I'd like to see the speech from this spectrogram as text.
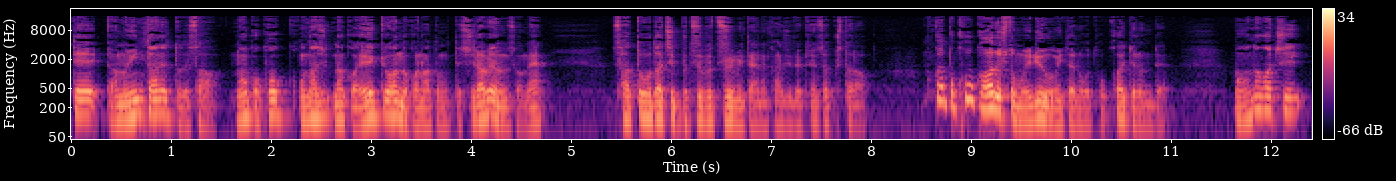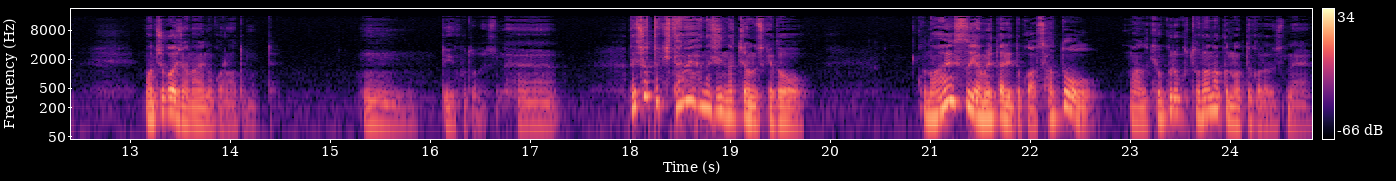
で、あのインターネットでさ、なんかこう、同じ、なんか影響あんのかなと思って調べるんですよね。砂糖立ちブツブツみたいな感じで検索したら、なんかやっぱ効果ある人もいるよみたいなことを書いてるんで、まあ、あながち間違いじゃないのかなと思って。うん、っていうことですね。で、ちょっと汚い話になっちゃうんですけど、このアイスやめたりとか砂糖、まあ、極力取らなくなってからですね、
